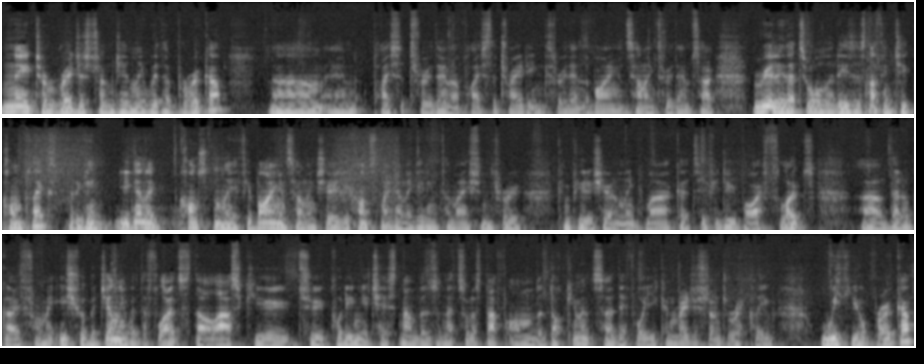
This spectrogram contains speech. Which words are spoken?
need to register them generally with a broker um, and place it through them or place the trading through them, the buying and selling through them. So, really, that's all it is. It's nothing too complex. But again, you're going to constantly, if you're buying and selling shares, you're constantly going to get information through Computershare and link markets. If you do buy floats, um, that'll go from an issuer, but generally with the floats, they'll ask you to put in your CHESS numbers and that sort of stuff on the document, so therefore you can register them directly with your broker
